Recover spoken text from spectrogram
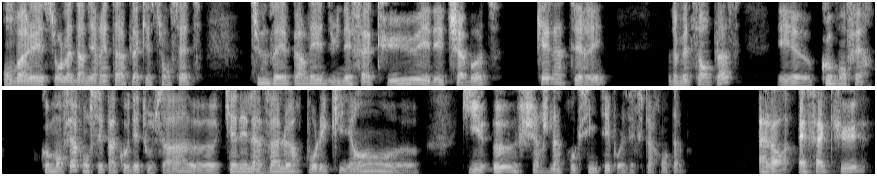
On va aller sur la dernière étape, la question 7. Tu nous avais parlé d'une FAQ et des chatbots. Quel intérêt de mettre ça en place et euh, comment faire? Comment faire qu'on ne sait pas coder tout ça? Euh, Quelle est la valeur pour les clients? Euh, qui, eux, cherchent la proximité pour les experts comptables alors FAQ,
